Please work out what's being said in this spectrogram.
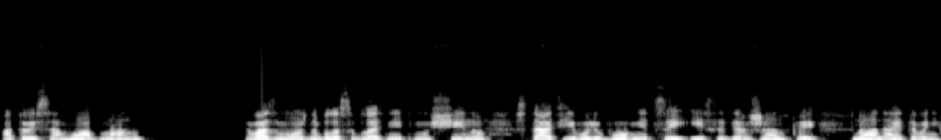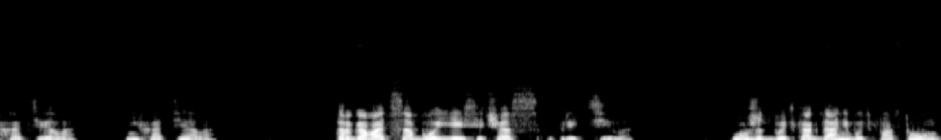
а то и саму обманут. Возможно было соблазнить мужчину, стать его любовницей и содержанкой, но она этого не хотела. Не хотела. Торговать собой ей сейчас претило. Может быть, когда-нибудь потом,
